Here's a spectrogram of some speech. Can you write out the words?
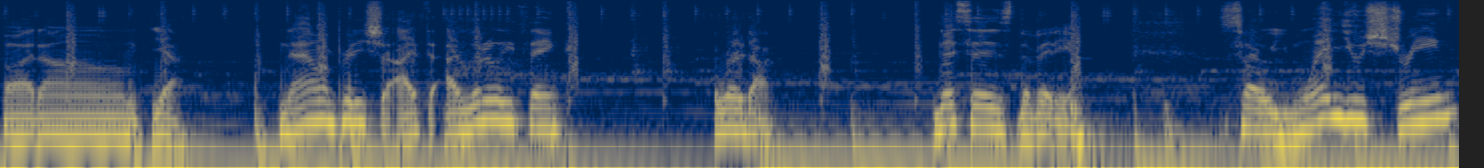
But um, yeah. Now I'm pretty sure. I I literally think we're done. This is the video. So when you stream,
